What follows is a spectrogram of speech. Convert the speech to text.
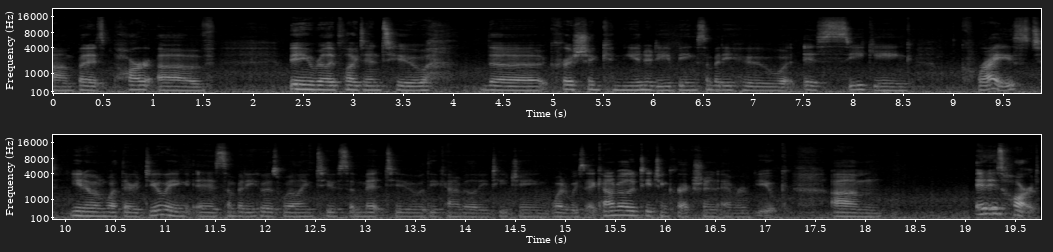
Um, but it's part of being really plugged into the christian community being somebody who is seeking christ you know and what they're doing is somebody who is willing to submit to the accountability teaching what did we say accountability teaching correction and rebuke um, it is hard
